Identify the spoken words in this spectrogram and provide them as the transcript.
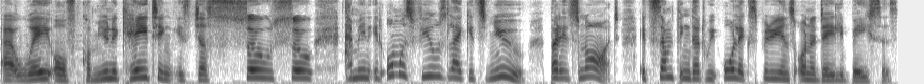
uh, way of communicating is just so so i mean it almost feels like it's new but it's not. It's something that we all experience on a daily basis.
